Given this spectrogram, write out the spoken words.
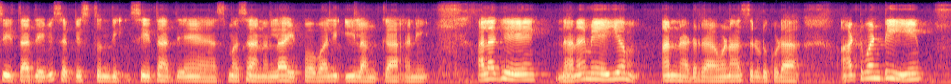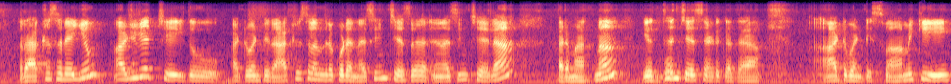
సీతాదేవి శపిస్తుంది. సీతాదే శ్మశానంలో అయిపోవాలి ఈ లంక అని. అలాగే ననమేయం అన్నాడు రావణాసురుడు కూడా. అటువంటి రాక్షసరేయం అழிయ చేయదు. అటువంటి రాక్షసులందరూ కూడా నశించేసే నశించేలా పరమాత్మ యుద్ధం చేశాడు కదా. అటువంటి స్వామికి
